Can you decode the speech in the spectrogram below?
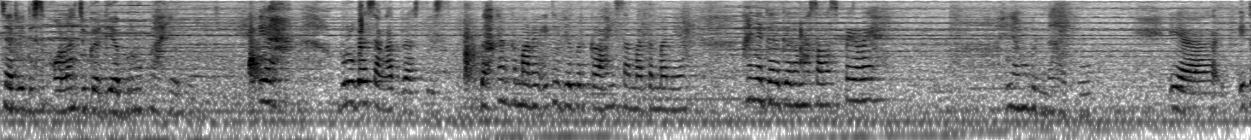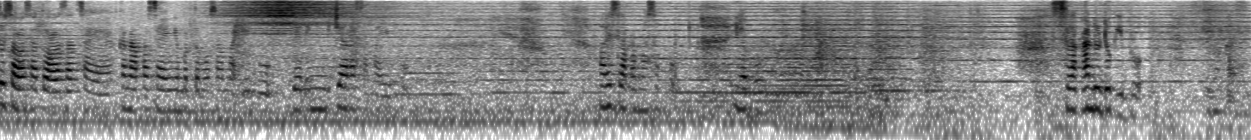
Jadi di sekolah juga dia berubah ya Bu. Ya, berubah sangat drastis. Bahkan kemarin itu dia berkelahi sama temannya hanya gara-gara masalah sepele. Yang benar Bu. Ya, itu salah satu alasan saya kenapa saya ingin bertemu sama ibu dan ingin bicara sama ibu. Mari silakan masuk bu. Ya Bu. Silakan duduk ibu. Terima kasih.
